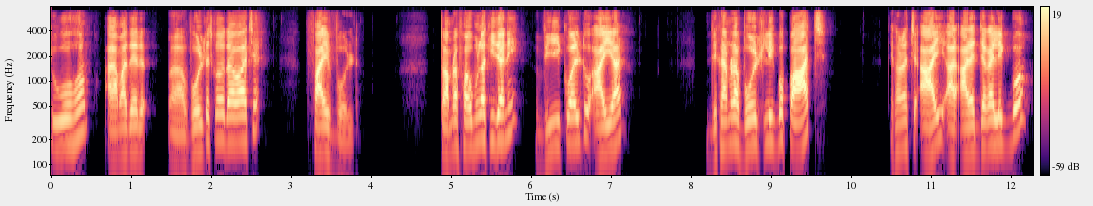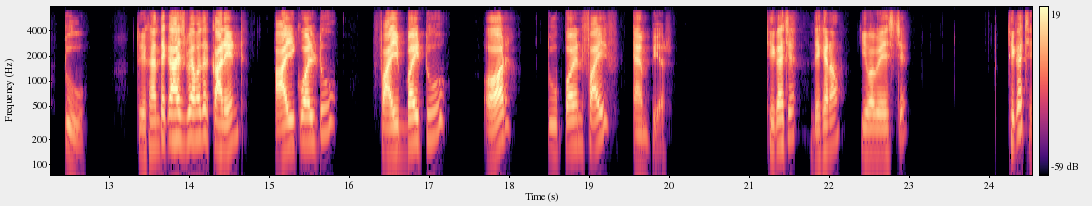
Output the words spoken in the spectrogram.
টু ওহম, আর আমাদের ভোল্টেজ কত দেওয়া আছে? ফাইভ ভোল্ট তো আমরা ফর্মুলা কি জানি? V equal to I R যেখানে আমরা ভোল্ট লিখব পাঁচ, এখানে হচ্ছে আই আর আর এর জায়গায় লিখব টু তো এখান থেকে আসবে আমাদের current I equal to five by two or two point five ampere ঠিক আছে? দেখে নাও কীভাবে এসছে। ঠিক আছে?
